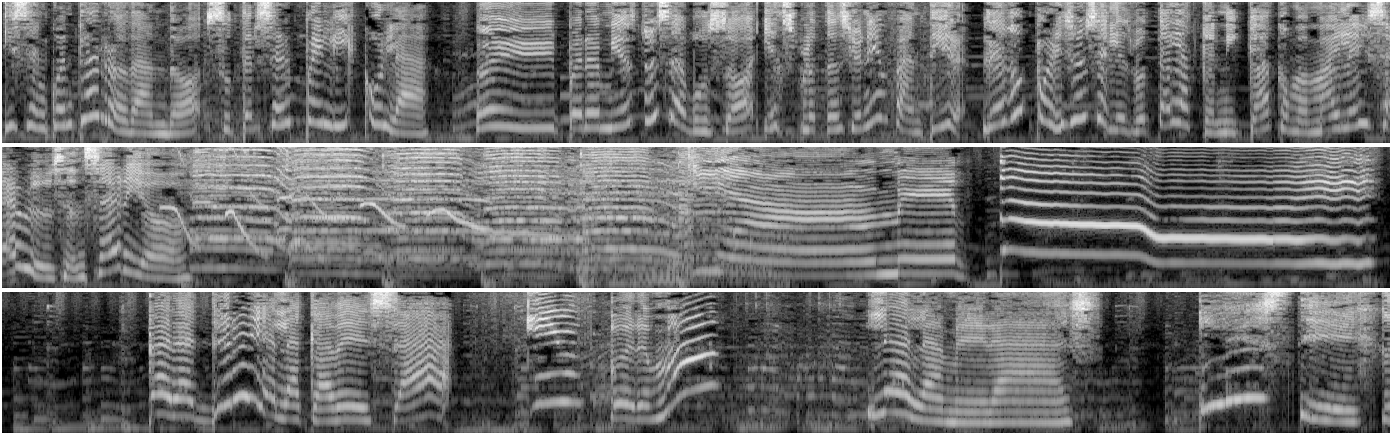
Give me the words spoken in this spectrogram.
y se encuentra rodando su tercer película. Ay, para mí esto es abuso y explotación infantil. Luego por eso se les bota la canica como Miley Cyrus, en serio. Ya. Para duro a la cabeza, informa la lameras. Les dejo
